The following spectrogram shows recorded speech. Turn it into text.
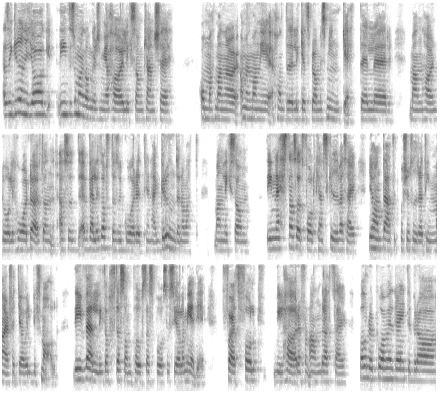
Alltså grejen är, jag, det är inte så många gånger som jag hör liksom kanske om att man, har, om man är, har inte lyckats bra med sminket eller man har en dålig hårdag. Utan alltså, väldigt ofta så går det till den här grunden av att man liksom det är nästan så att folk kan skriva så här, jag har inte ätit på 24 timmar för att jag vill bli smal. Det är väldigt ofta som postas på sociala medier. För att folk vill höra från andra att så här, vad håller du på med, det där är inte bra,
